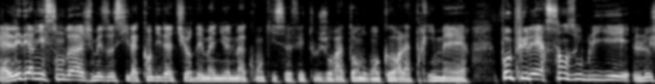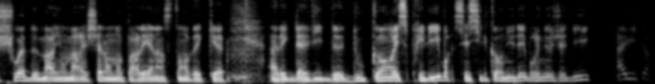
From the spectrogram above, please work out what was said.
les derniers sondages, mais aussi la candidature d'Emmanuel Macron qui se fait toujours attendre ou encore la primaire populaire, sans oublier le choix de Marion Maréchal. On en parlait à l'instant avec, avec David Doucan, Esprit Libre. Cécile Cornudet, Bruno Jeudi à 8h40.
